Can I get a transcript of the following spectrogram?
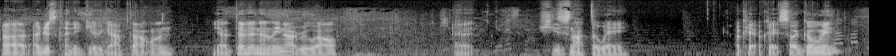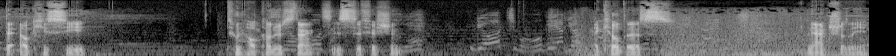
Uh, I just kind of gear gapped that one. Yeah, definitely not Ruel. Uh, she's not the way. Okay, okay, so I go in. The LQC. Two Hellcutter stacks is sufficient. I kill this. Naturally.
